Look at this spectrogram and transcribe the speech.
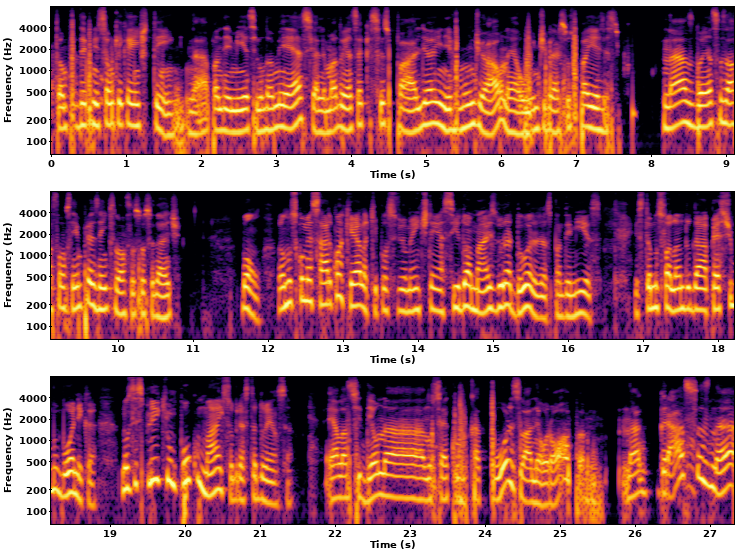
Então, por definição, o que, que a gente tem? Na pandemia, segundo a OMS, ela é uma doença que se espalha em nível mundial, né, ou em diversos países. Nas doenças, elas estão sempre presentes na nossa sociedade. Bom, vamos começar com aquela que possivelmente tenha sido a mais duradoura das pandemias. Estamos falando da peste bubônica. Nos explique um pouco mais sobre esta doença ela se deu na, no século XIV lá na Europa, na, graças né,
